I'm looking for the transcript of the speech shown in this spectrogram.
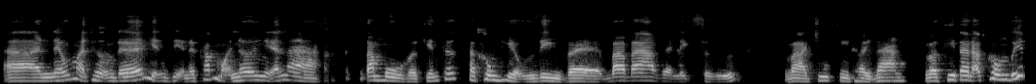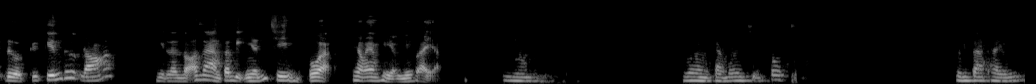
À, nếu mà thượng đế hiện diện ở khắp mọi nơi nghĩa là ta mù về kiến thức ta không hiểu gì về ba ba về lịch sử và chu kỳ thời gian. Và khi ta đã không biết được cái kiến thức đó thì là rõ ràng ta bị nhấn chìm cô ạ. Theo em hiểu như vậy ạ. Ừ. Vâng, cảm ơn chị tốt chúng ta thấy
